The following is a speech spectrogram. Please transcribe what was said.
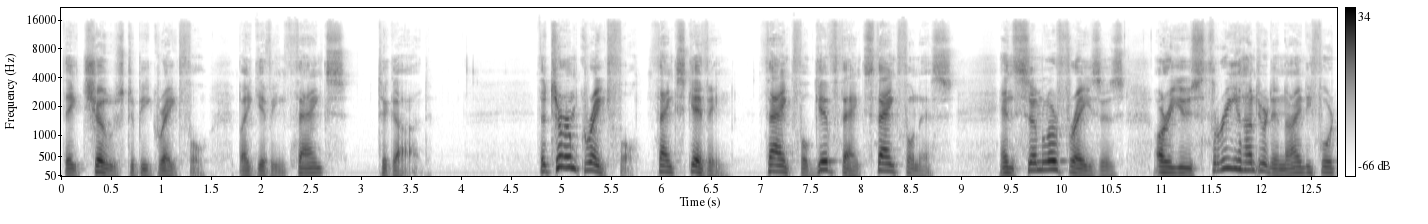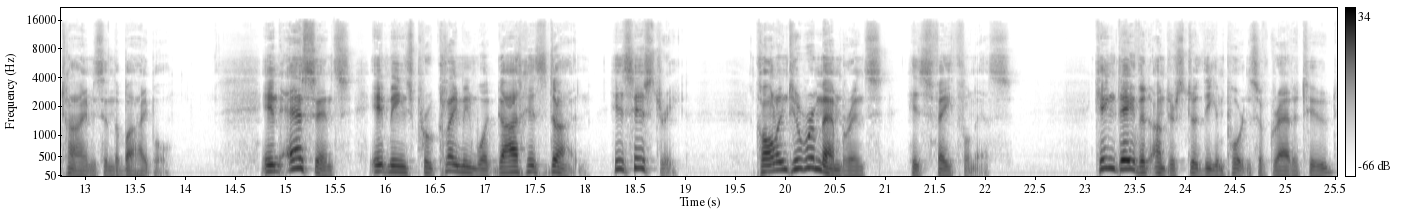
they chose to be grateful by giving thanks to God. The term grateful, thanksgiving, thankful, give thanks, thankfulness, and similar phrases are used 394 times in the Bible. In essence, it means proclaiming what God has done, his history, calling to remembrance his faithfulness. King David understood the importance of gratitude.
